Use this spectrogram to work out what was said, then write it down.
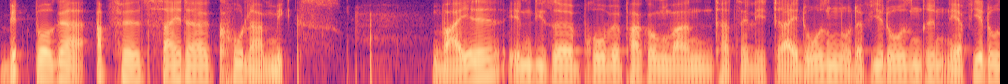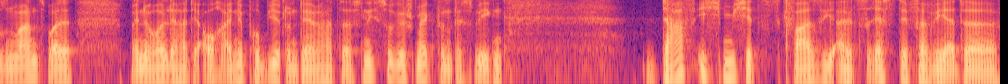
Bitburger Apfel-Cider-Cola-Mix. Weil in dieser Probepackung waren tatsächlich drei Dosen oder vier Dosen drin. Ja, vier Dosen waren es, weil meine Holde hat ja auch eine probiert und der hat das nicht so geschmeckt und deswegen darf ich mich jetzt quasi als Resteverwerter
